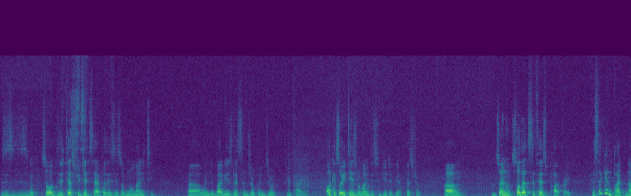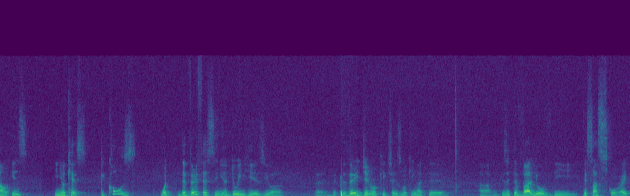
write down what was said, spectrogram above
this is, this is good. So the test rejects the hypothesis of normality uh, when the value is less than 0.035. Okay, so it is normally distributed. Yeah, that's true. Um, so anyway, so that's the first part, right? The second part now is, in your case, because what the very first thing you're doing here is you are, uh, the, the very general picture is looking at the, um, is it the value of the, the SUS score, right?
